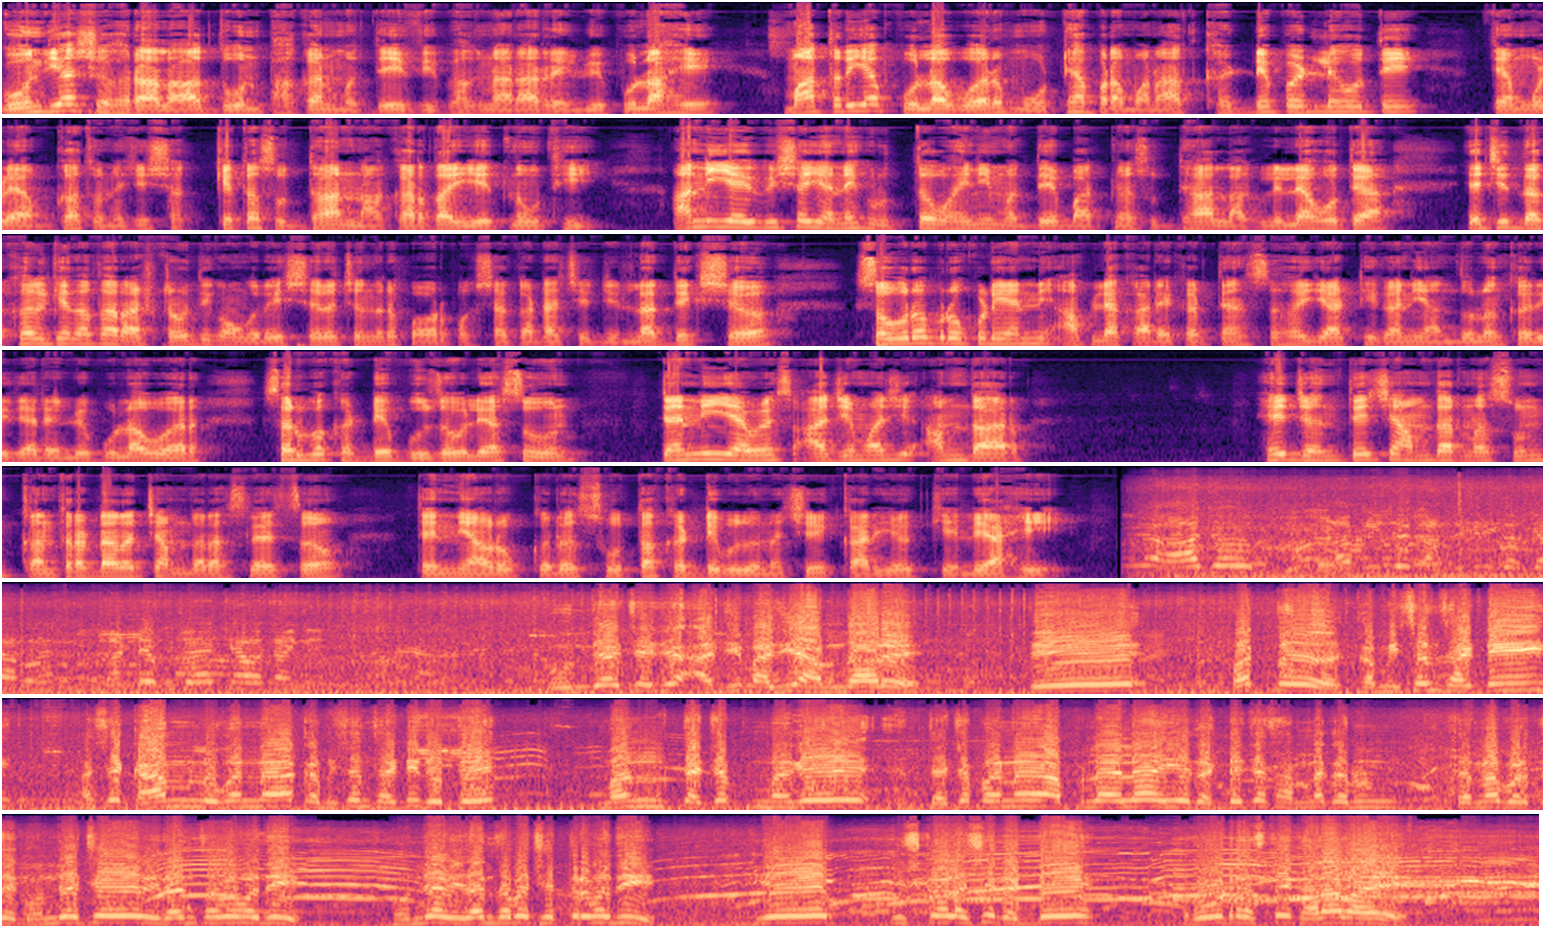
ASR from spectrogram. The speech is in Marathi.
गोंदिया शहराला दोन भागांमध्ये विभागणारा रेल्वे पूल आहे. मात्र या पुलावर मोठ्या प्रमाणात खड्डे पडले होते. त्यामुळे अपघात होण्याची शक्यता सुद्धा नाकारता येत नव्हती. आणि याविषयी अनेक वृत्तवाहिनीमध्ये बातम्या सुद्धा लागलेल्या होत्या. याची दखल घेत आता राष्ट्रवादी काँग्रेस शरदचंद्र पवार पक्ष गटाचे जिल्हाध्यक्ष सौरभ रोकडे यांनी आपल्या कार्यकर्त्यांसह या ठिकाणी आंदोलन करीत या रेल्वे पुलावर सर्व खड्डे बुजवले असून त्यांनी यावेळेस आजी माजी आमदार हे जनतेचे आमदार नसून कंत्राटदाराचे आमदार असल्याचं त्यांनी आरोप करत स्वतः खड्डे बुजवण्याचे कार्य केले आहे. आज बड़ा ब्रिज है गांधीगिरी करके आपने घंटे बुझाए क्या बताएंगे गोंदियाचे जे आजी माजी आमदार आहे ते फक्त कमिशनसाठी असे काम लोकांना कमिशनसाठी देते. मग त्याच्यामागे त्याच्या पण आपल्याला हे गड्ड्याचा सामना करून करणं पडते गोंदियाचे विधानसभेमध्ये गोंदिया विधानसभा क्षेत्रामध्ये हे पुष्कळ असे गड्डे रोड रस्ते खराब आहे.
